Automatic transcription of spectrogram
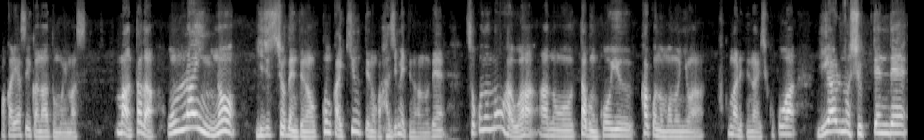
分かりやすいかなと思います。まあ、ただ、オンラインの技術書店っていうのは、今回 Q っていうのが初めてなので、そこのノウハウは、あの、多分こういう過去のものには含まれてないし、ここはリアルの出展で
